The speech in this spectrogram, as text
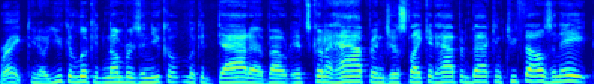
Right. You know, you could look at numbers and you could look at data about it's going to happen just like it happened back in 2008.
